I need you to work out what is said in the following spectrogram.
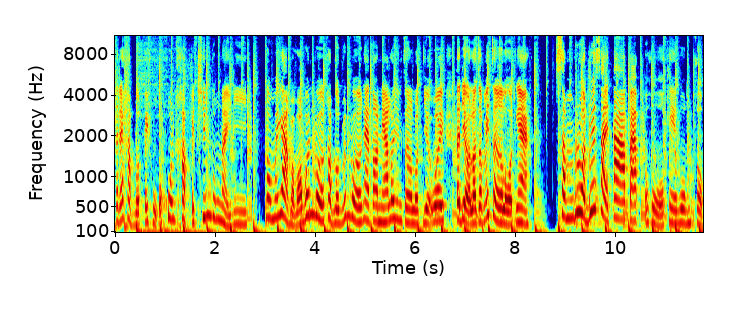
จะได้ขับรถไปถูกว่าควรขับไปทิ่มตรงไหนดี เราไม่อยากแบบว่าเวิ้นเวอร์ขับรถเวิ้นเวอร์ไงตอนนี้เรายังเจอรถเยอะเว้ย แต่เดี๋ยวเราจะไม่เจอรถไงสำรวจด้วยสายตาแป๊บ โอ้โหโอเควงจบ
